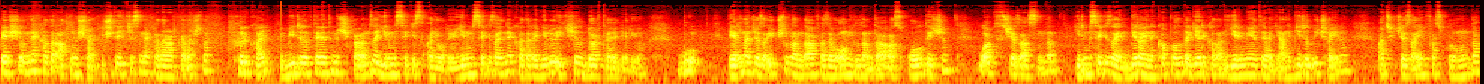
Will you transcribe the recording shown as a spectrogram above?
5 yıl ne kadar 60 ay. 3'te 2'si ne kadar arkadaşlar? 40 ay. 1 yıllık denetimi çıkardığımızda 28 ay oluyor. 28 ay ne kadara geliyor? 2 yıl 4 aya geliyor. Bu verilen ceza 3 yıldan daha fazla ve 10 yıldan daha az olduğu için bu hapis cezasında 28 ayın 1 ayını kapalı da geri kalan 27 ay yani 1 yıl 3 ayını açık ceza infaz kurumunda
